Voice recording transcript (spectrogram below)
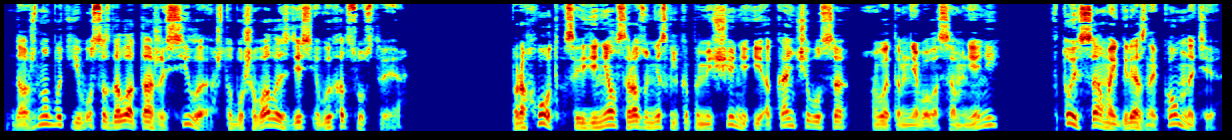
Должно быть, его создала та же сила, что бушевала здесь в их отсутствие. Проход соединял сразу несколько помещений и оканчивался, в этом не было сомнений, в той самой грязной комнате,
